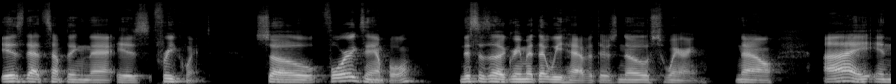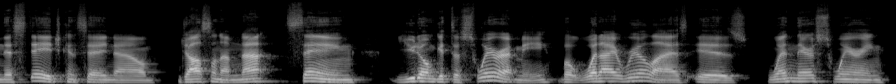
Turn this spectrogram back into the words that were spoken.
Is that something that is frequent?" So, for example, this is an agreement that we have that there's no swearing. Now, I in this stage can say, "Now, Jocelyn, I'm not saying." you don't get to swear at me. But what I realize is when they're swearing,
